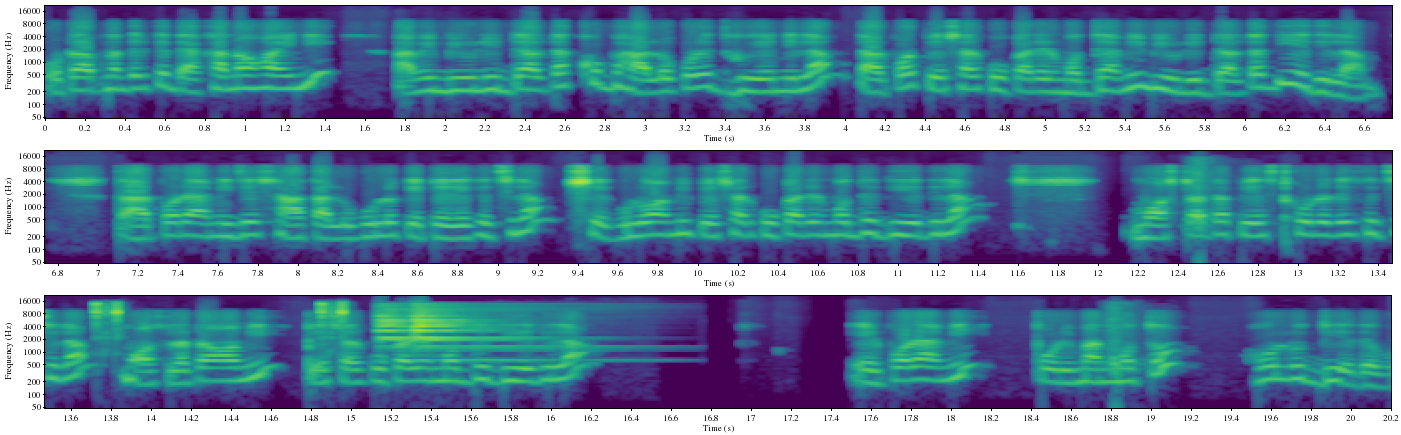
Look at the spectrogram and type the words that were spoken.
ওটা আপনাদেরকে দেখানো হয়নি। আমি বিউলির ডালটা খুব ভালো করে ধুয়ে নিলাম। তারপর প্রেশার কুকারের মধ্যে আমি বিউলির ডালটা দিয়ে দিলাম। তারপরে আমি যে শাক আলুগুলো কেটে রেখেছিলাম, সেগুলো আমি প্রেশার কুকারের মধ্যে দিয়ে দিলাম। মশলাটা পেস্ট করে রেখেছিলাম। মশলাটাও আমি প্রেশার কুকারের মধ্যে দিয়ে দিলাম। এরপরে আমি পরিমাণ মতো হলুদ দিয়ে দেব।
